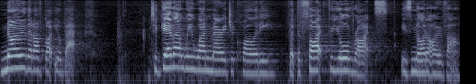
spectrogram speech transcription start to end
know that I've got your back. Together we won marriage equality, but the fight for your rights is not over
